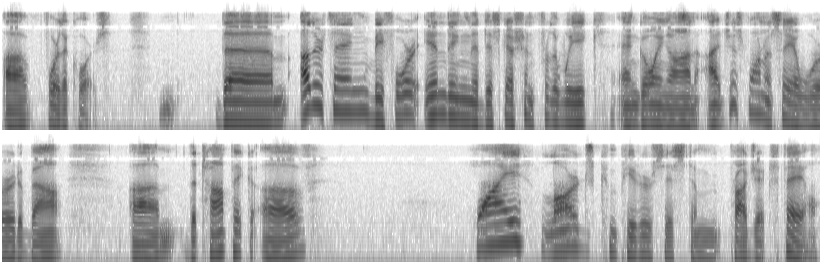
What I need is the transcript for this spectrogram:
uh, for the course. The um, other thing before ending the discussion for the week and going on, I just want to say a word about um, the topic of why large computer system projects fail.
